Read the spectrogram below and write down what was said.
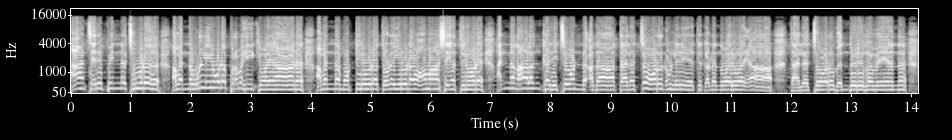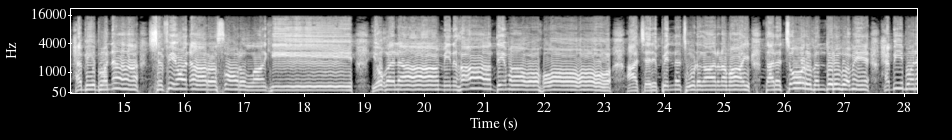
ആ ചെരുപ്പിന്റെ ചൂട് അവന്റെ ഉള്ളിലൂടെ പ്രവഹിക്കുകയാണ്. അവന്റെ മുട്ടിലൂടെ തുടയിലൂടെ ആമാശയത്തിലൂടെ അന്നനാളം കരിച്ചുകൊണ്ട് അതാ തലച്ചോറിനുള്ളിലേക്ക് കടന്നു വരുകയാ. തലച്ചോറ് വെന്തുരുകുമേ എന്ന് ഹബീബുന ഷഫിയോന റസൂലുള്ളാഹി. യുഗ്ലാ. ആ ചെരുപ്പിന്റെ ചൂട് കാരണമായി തലച്ചോറ് വെന്തുരുകമേ ഹബീബുന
